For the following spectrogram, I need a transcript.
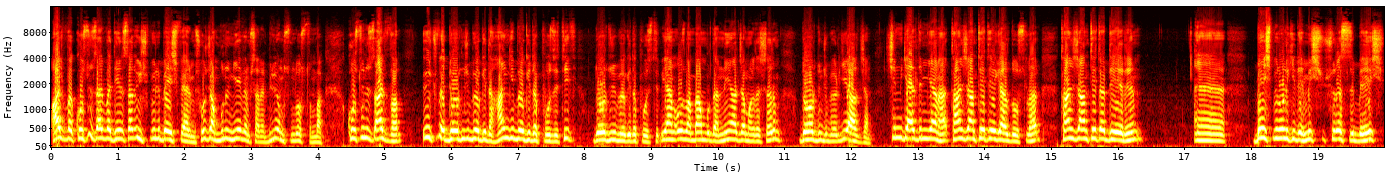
alfa kosinüs alfa değeri sana 3 bölü 5 vermiş. Hocam bunu niye vermiş sana biliyor musun dostum? Bak kosinüs alfa 3 ve 4. bölgede hangi bölgede pozitif? 4. bölgede pozitif. Yani o zaman ben buradan neyi alacağım arkadaşlarım? 4. bölgeyi alacağım. Şimdi geldim yana. Tanjant teta'ya geldi dostlar. Tanjant teta değerim ee, 5 bölü 12 demiş. Şurası 5.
